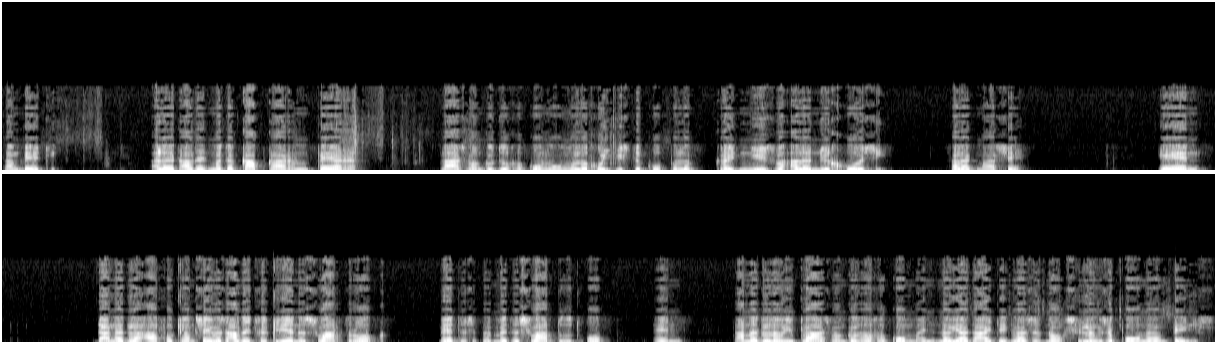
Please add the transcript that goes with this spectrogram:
dan Betty. Hulle het altyd met 'n kapkar en per plaaswinkel toe gekom om hulle goedjies te koop. Hulle kry nuus wat hulle negosie, sal ek maar sê. En dan het hulle afgeklim, sy was altyd geklee in 'n swart rok met met 'n swart hoed op en dan het hulle nou in die plaaswinkel ingekom en nou ja, daai tyd was dit nog sielingse ponde en pennies.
